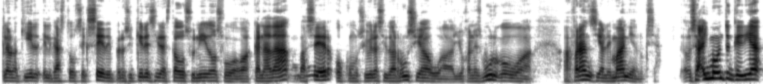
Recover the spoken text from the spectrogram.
Claro, aquí el, el gasto se excede, pero si quieres ir a Estados Unidos o a Canadá, va a ser, o como si hubieras ido a Rusia o a Johannesburgo o a, a Francia, Alemania, lo que sea. O sea, hay un momento en que diría,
